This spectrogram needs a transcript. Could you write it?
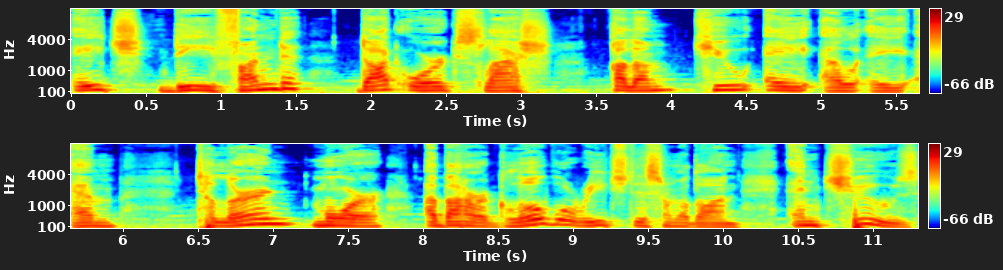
hdfund.org slash qalam, Q-A-L-A-M, to learn more about our global reach this Ramadan and choose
